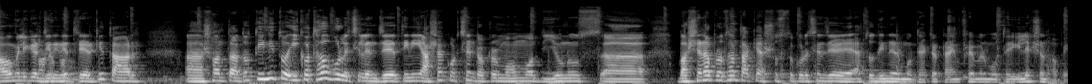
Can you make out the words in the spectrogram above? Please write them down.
আওয়ামী লীগের যিনি নেত্রী আর কি তার সন্তান। তো তিনি তো এই কথাও বলেছিলেন যে তিনি আশা করছেন ডক্টর মোহাম্মদ ইউনুস বা সেনাপ্রধান তাকে আশ্বস্ত করেছেন যে এতদিনের মধ্যে একটা টাইম ফ্রেমের মধ্যে ইলেকশন হবে।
